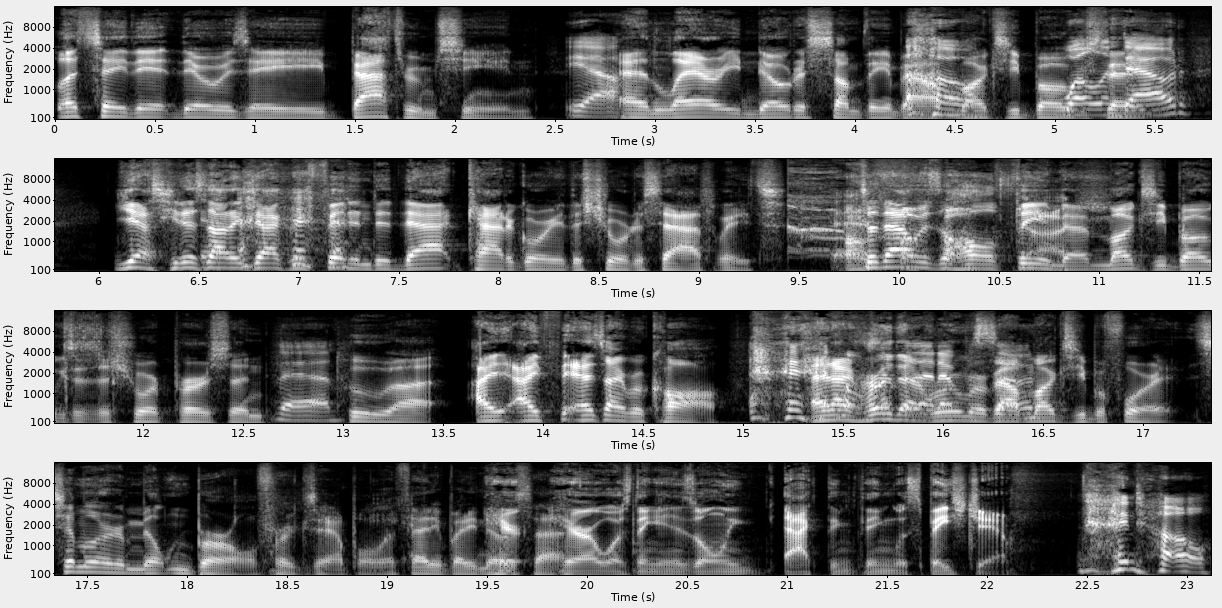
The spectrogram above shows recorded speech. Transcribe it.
Let's say that there was a bathroom scene. Yeah. And Larry noticed something about Oh, Muggsy Bogues. well that- endowed? Yes, he does not exactly fit into that category of the shortest athletes. so that was the whole theme that Muggsy Bogues is a short person Man. who, uh, I, I, as I recall, and I've heard that, that rumor about episode. Muggsy before, similar to Milton Berle, for example, if anybody knows Here, that. here I was thinking his only acting thing was Space Jam. I know.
